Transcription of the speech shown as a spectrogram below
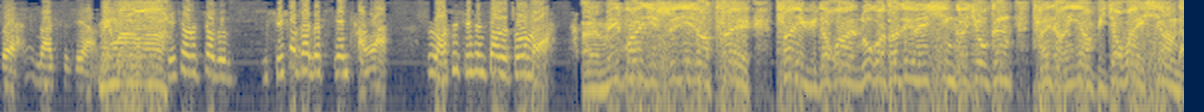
对，那是这样。明白了吗学校的叫的，学校待的时间长呀，老师学生教的多嘛。呃，没关系，实际上泰泰语的话，如果他这个人性格就跟台长一样比较外向的，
